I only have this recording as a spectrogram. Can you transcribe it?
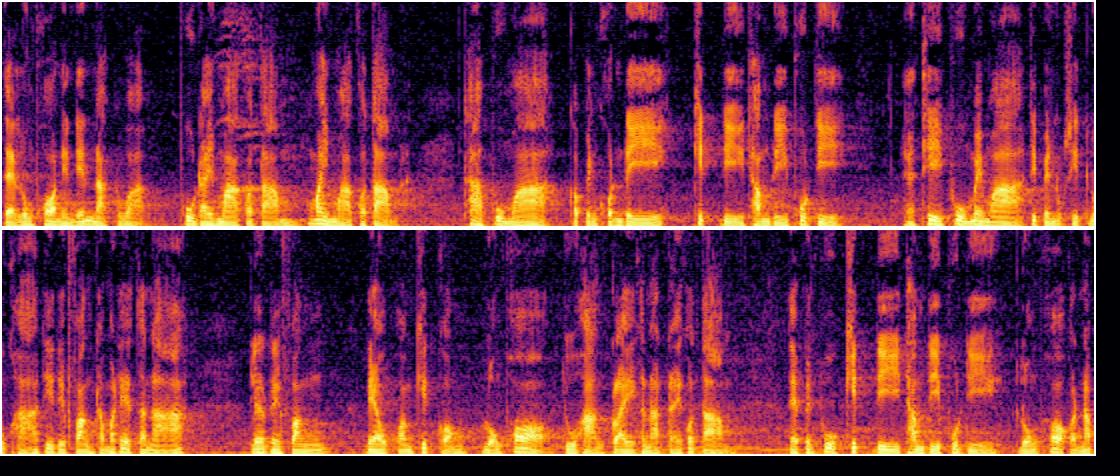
แต่หลวงพ่อเน้นหนักว่าผู้ใดมาก็ตาม ไม่มาก็ตาม ถ้าผู้มาก็เป็นคนดี คิดดีทำดีพูดดี ที่ผู้ไม่มาที่เป็นลูกศิษย์ลูกหาที่ได้ฟังธรรมเทศนาแล้วได้ฟังแนวความคิดของหลวงพ่ออยู่ห่างไกลขนาดไหนก็ตาม แต่เป็นผู้คิดดีทำดีพูดดี หลวงพ่อก็นับ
